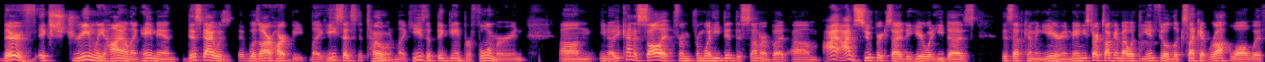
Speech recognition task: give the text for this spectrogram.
they're extremely high on like, hey man, this guy was was our heartbeat. Like he sets the tone. Like he's the big game performer and um, you know, you kind of saw it from from what he did this summer. But um, I, I'm super excited to hear what he does this upcoming year. And man, you start talking about what the infield looks like at Rockwall with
